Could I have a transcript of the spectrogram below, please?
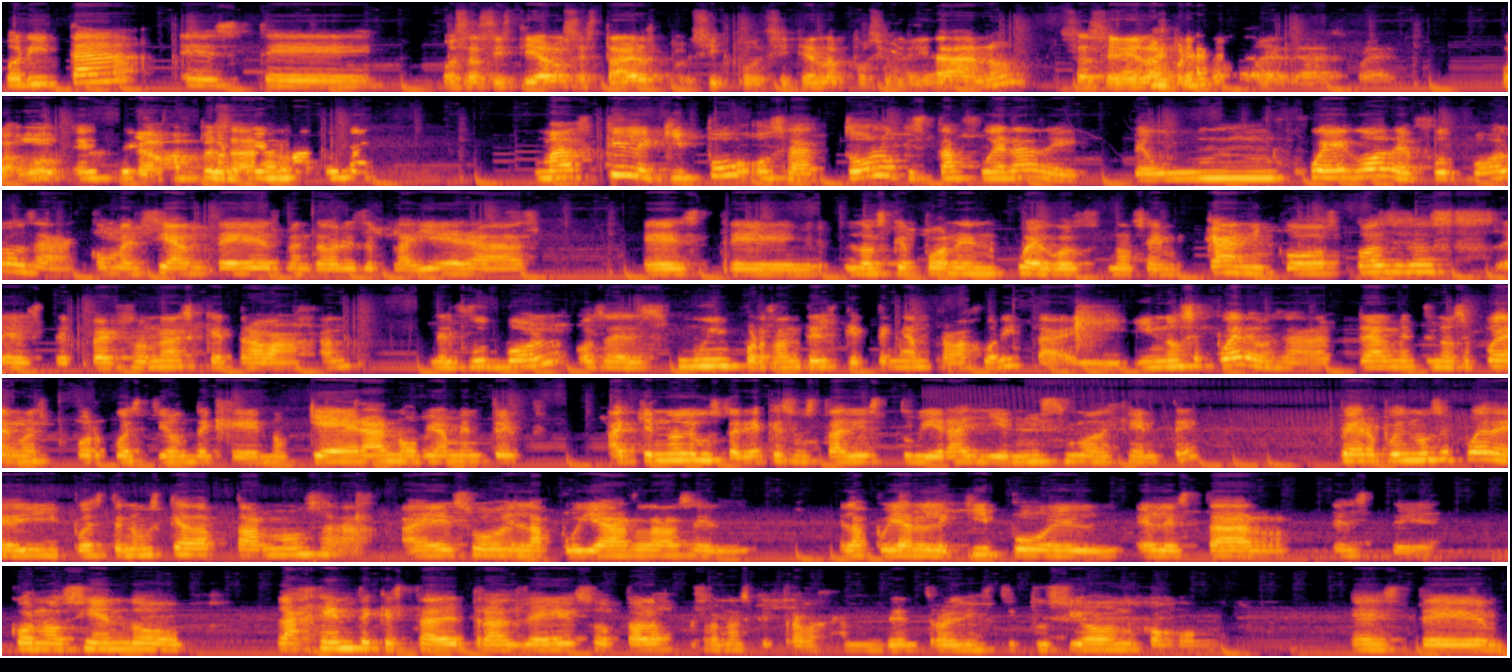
Ahorita, este... Pues asistir a los estadios si, pues, si tienen la posibilidad, ¿no? Esa sería la primera. Wow, este, ya va a empezar. Más, más, que el equipo, o sea, todo lo que está fuera de, de un juego de fútbol, o sea, comerciantes, vendedores de playeras, este, los que ponen juegos, no sé, mecánicos, todas esas este, personas que trabajan del fútbol, o sea, es muy importante el que tengan trabajo ahorita y, y, no se puede, o sea, realmente no se puede, no es por cuestión de que no quieran, obviamente, a quien no le gustaría que su estadio estuviera llenísimo de gente, pero pues no se puede y pues tenemos que adaptarnos a, a eso, el apoyarlas, el, el apoyar al equipo, el, el estar este, conociendo la gente que está detrás de eso, todas las personas que trabajan dentro de la institución, como este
